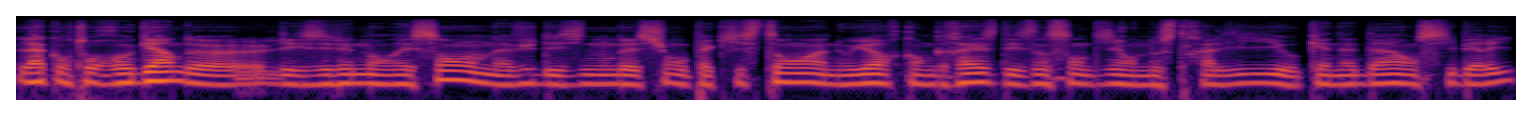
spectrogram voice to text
Là, quand on regarde euh, les événements récents, on a vu des inondations au Pakistan, à New York, en Grèce, des incendies en Australie, au Canada, en Sibérie,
